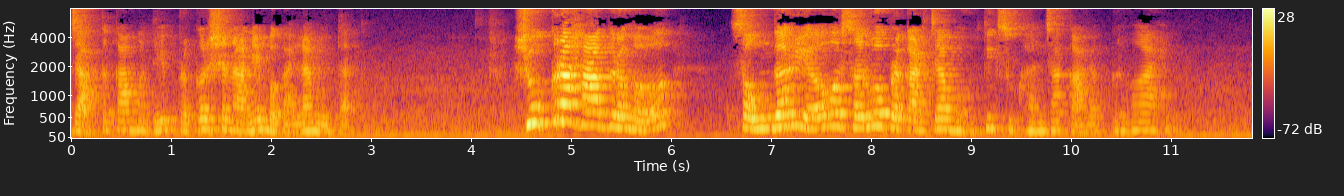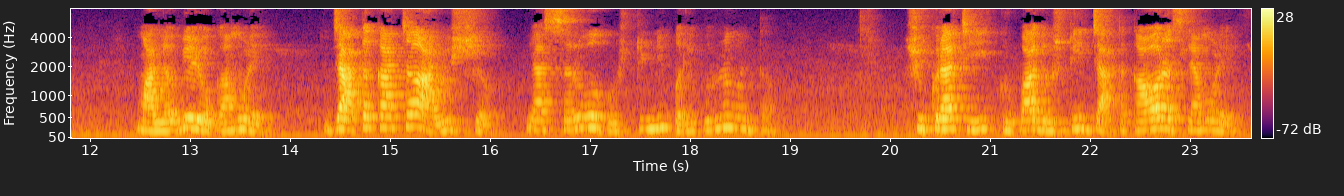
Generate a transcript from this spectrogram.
जातकामध्ये प्रकर्षणाने बघायला मिळतात. शुक्र हा ग्रह सौंदर्य व सर्व प्रकारच्या भौतिक सुखांचा कारक ग्रह आहे. मालव्य योगामुळे जातकाचं आयुष्य या सर्व गोष्टींनी परिपूर्ण बनतं. शुक्राची कृपादृष्टी जातकावर असल्यामुळे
